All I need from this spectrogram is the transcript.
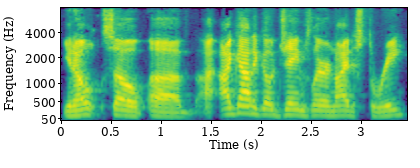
You know, so uh, I, I got to go James Laurinaitis three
